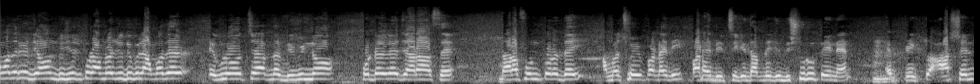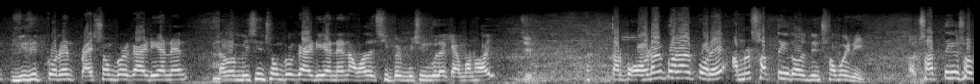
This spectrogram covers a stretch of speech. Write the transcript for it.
আমাদেরকে যেমন বিশেষ করে আমরা যদি বলি আমাদের এগুলো হচ্ছে আপনার বিভিন্ন হোটেলে যারা আছে তারা ফোন করে দেয় আমরা ছবি পাঠাই দিই পাঠিয়ে দিচ্ছি। কিন্তু আপনি যদি শুরুতেই নেন আপনি একটু আসেন ভিজিট করেন প্রাইস সম্পর্কে আইডিয়া নেন তারপর মেশিন সম্পর্কে আইডিয়া নেন আমাদের শিপের মেশিনগুলো কেমন হয়। জি। তারপর অর্ডার করার পরে আমরা সাত থেকে দশ দিন সময় নিই। আচ্ছা। সাত থেকে সব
